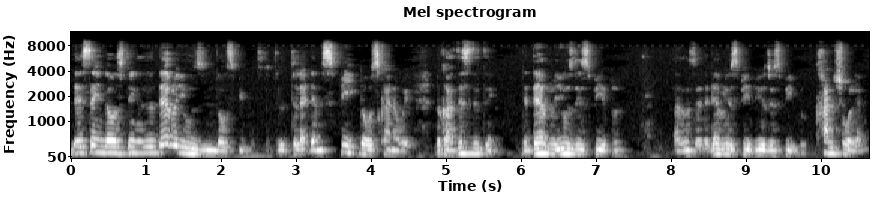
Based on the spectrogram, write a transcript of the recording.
they're saying those things, the devil using those people to, to, to let them speak those kind of way. Because this is the thing, the devil uses these people, as I said, the devil uses people, uses people, control them.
